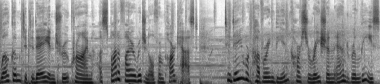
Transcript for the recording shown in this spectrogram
Welcome to Today in True Crime, a Spotify original from Parcast. Today we're covering the incarceration and release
